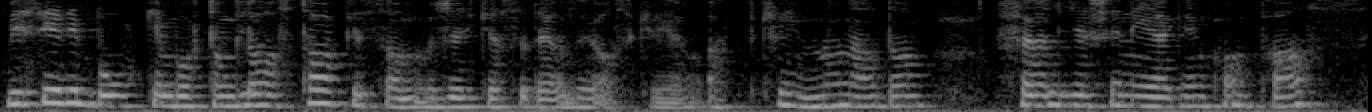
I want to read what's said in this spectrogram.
Vi ser i boken Bortom glastaket som Ulrika Sedell och jag skrev att kvinnorna de följer sin egen kompass.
